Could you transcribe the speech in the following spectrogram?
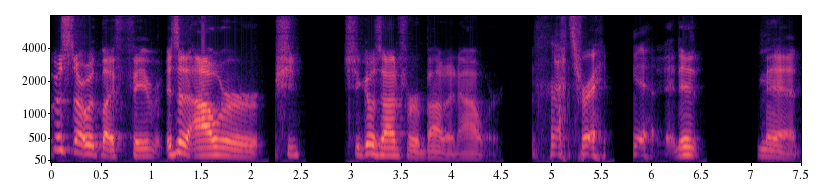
gonna start with my favorite. It's an hour. She she goes on for about an hour. That's right. Yeah. It, man,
